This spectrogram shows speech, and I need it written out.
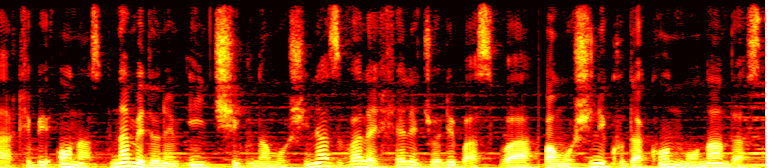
таъқиби он аст. намедонем ин чӣ гуна мошин аст вале хеле ҷолиб аст ва ба мошини кӯдакон монанд аст.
